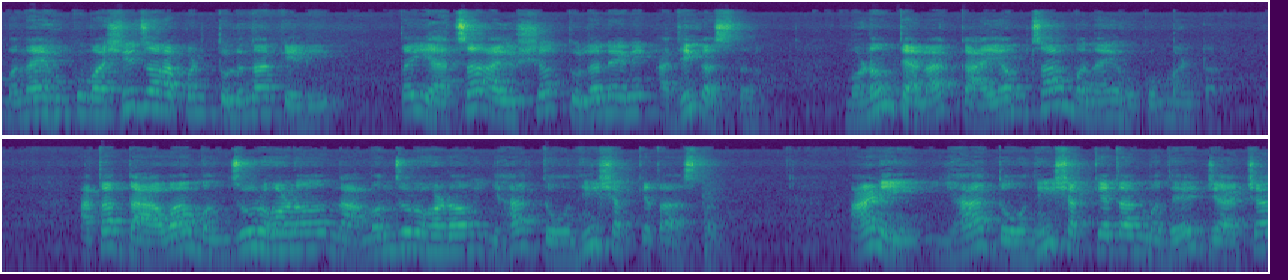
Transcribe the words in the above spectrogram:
मनाई हुकुमाशी जर आपण तुलना केली तर याचं आयुष्य तुलनेने अधिक असतं. म्हणून त्याला कायमचा मनाई हुकूम म्हणतात. आता दावा मंजूर होणं नामंजूर होणं ह्या दोन्ही शक्यता असतात. आणि ह्या दोन्ही शक्यतांमध्ये ज्याच्या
